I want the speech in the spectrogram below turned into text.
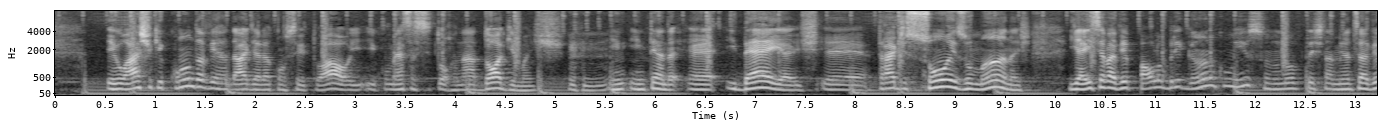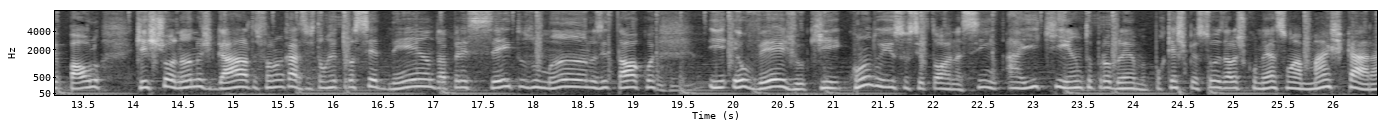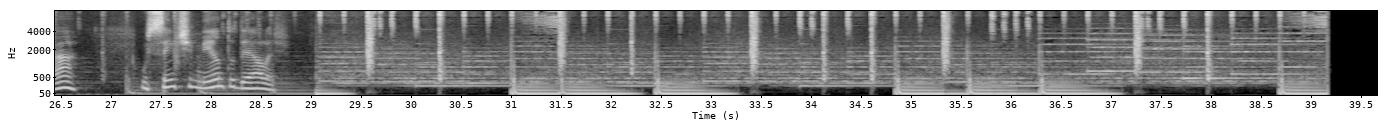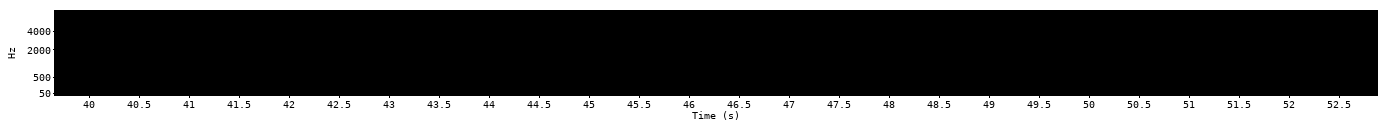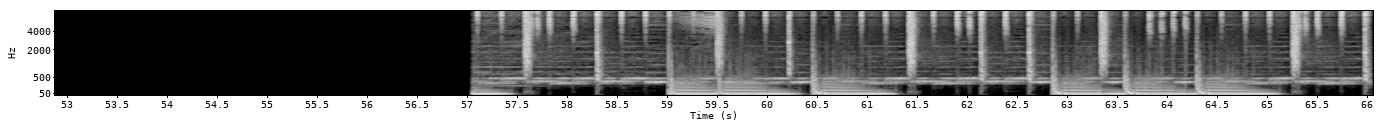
eu acho que quando a verdade ela é conceitual e, e começa a se tornar dogmas, uhum. entenda, é, ideias, é, tradições humanas, e aí você vai ver Paulo brigando com isso no Novo Testamento. Você vai ver Paulo questionando os Gálatas, falando, cara, vocês estão retrocedendo a preceitos humanos e tal. Uhum. E eu vejo que quando isso se torna assim, aí que entra o problema. Porque as pessoas elas começam a mascarar o sentimento delas.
